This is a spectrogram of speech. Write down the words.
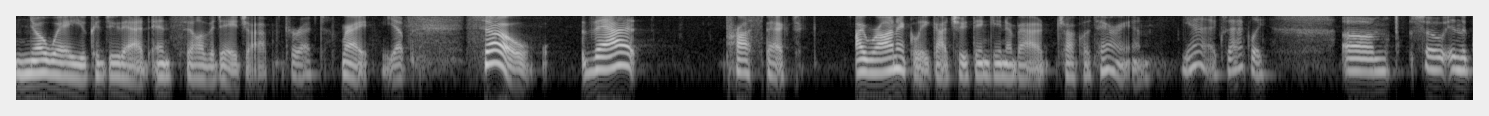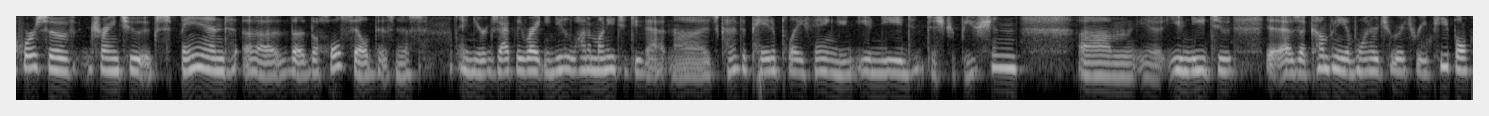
no way you could do that and still have a day job, Correct. right? Yep. So that prospect, ironically, got you thinking about chocolaterian. Yeah, exactly. Um, so, in the course of trying to expand uh, the the wholesale business, and you're exactly right, you need a lot of money to do that. Uh, it's kind of a pay to play thing. You you need distribution. Um, you, know, you need to, as a company of one or two or three people,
